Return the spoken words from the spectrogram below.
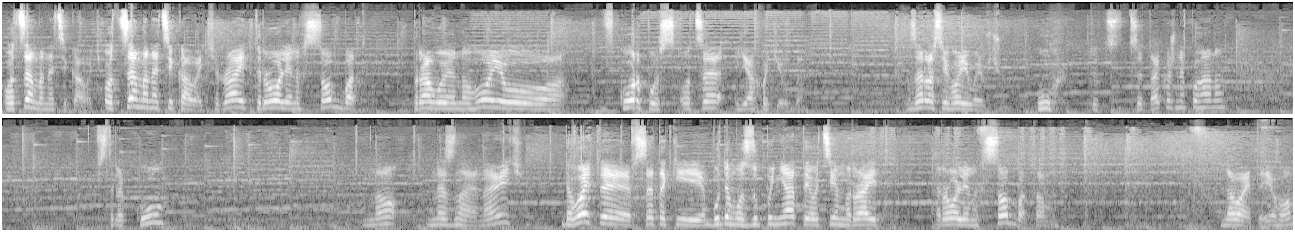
Оце мене цікавить. Оце мене цікавить. Right rolling соббат правою ногою в корпус. Оце я хотів би. Зараз його і вивчу. Ух, тут це також непогано. В стрибку. Ну, не знаю навіть. Давайте все-таки будемо зупиняти оцим райт ролінг соббатом. Давайте його.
